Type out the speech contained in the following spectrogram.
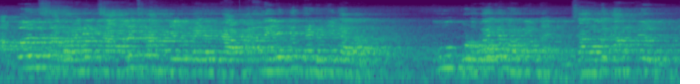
आपण सर्वांनी चांगलंच काम केलं पाहिजे. व्यापाऱ्याने एकच धडकी घाला तू बुडवायचं भावनिक नाही. तू चांगलं काम कर.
